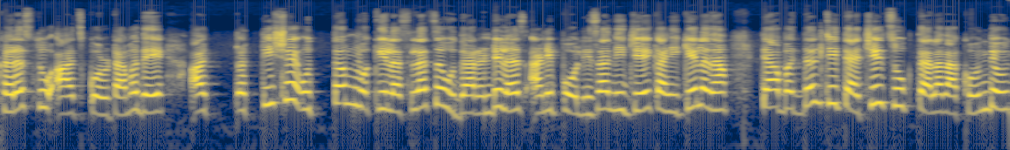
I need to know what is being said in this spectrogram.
खरंच तू आज कोर्टामध्ये अतिशय उत्तम वकील असल्याचं उदाहरण दिलंस आणि पोलिसांनी जे काही केलं ना त्याबद्दलची त्याची चूक त्याला दाखवून देऊन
